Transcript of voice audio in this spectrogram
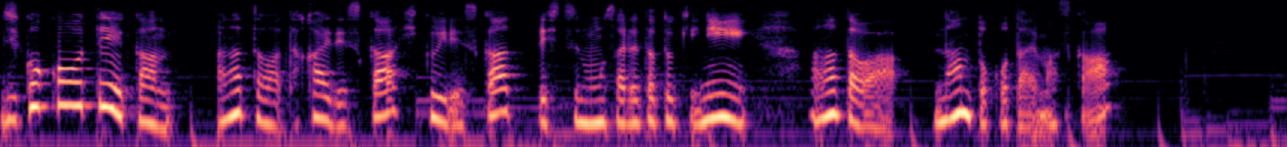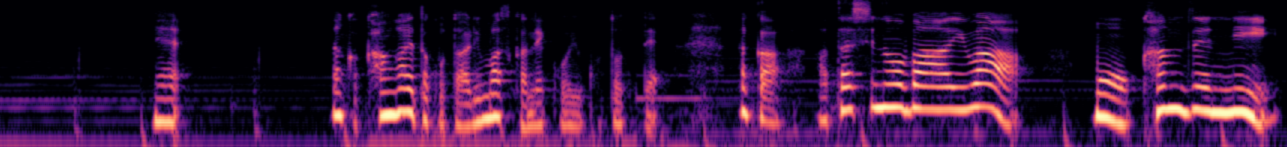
自己肯定感、あなたは高いですか？低いですか？って質問された時に、あなたは何と答えますか？ね。なんか考えたことありますかね？こういうことって。なんか私の場合はもう完全に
